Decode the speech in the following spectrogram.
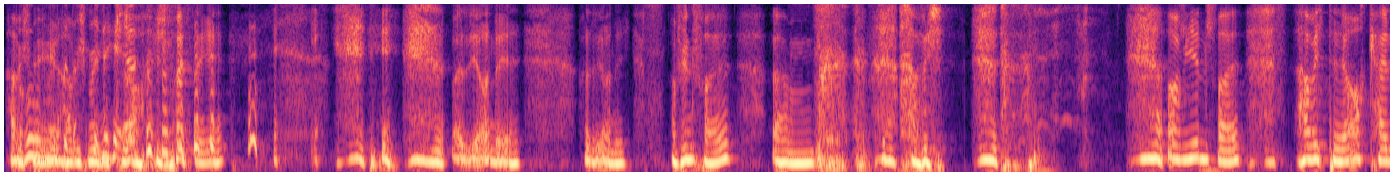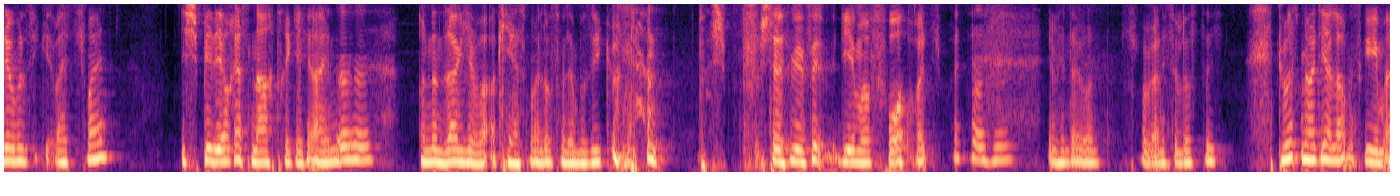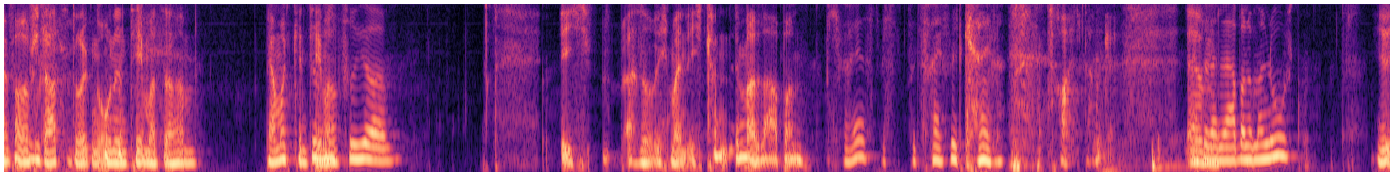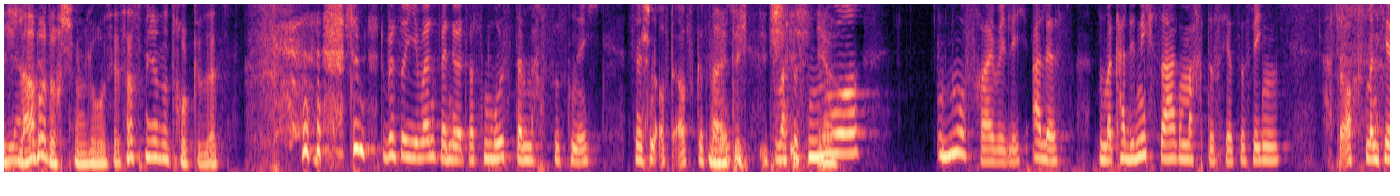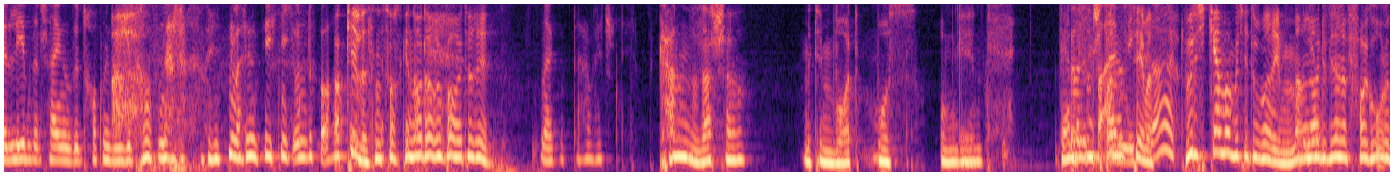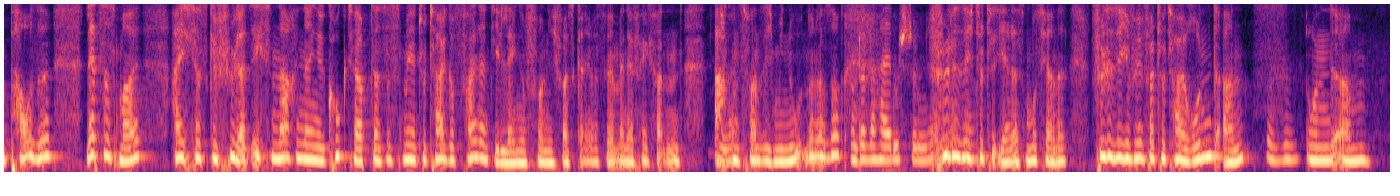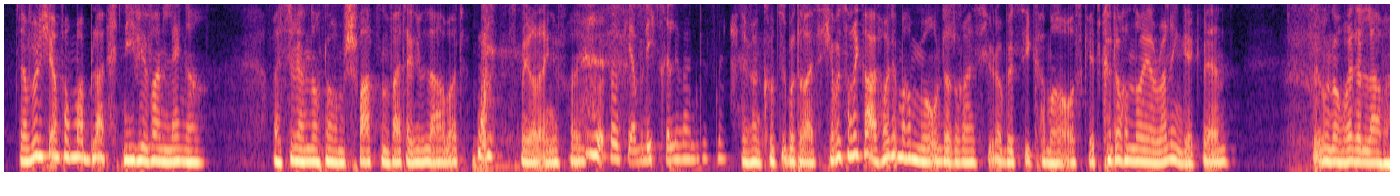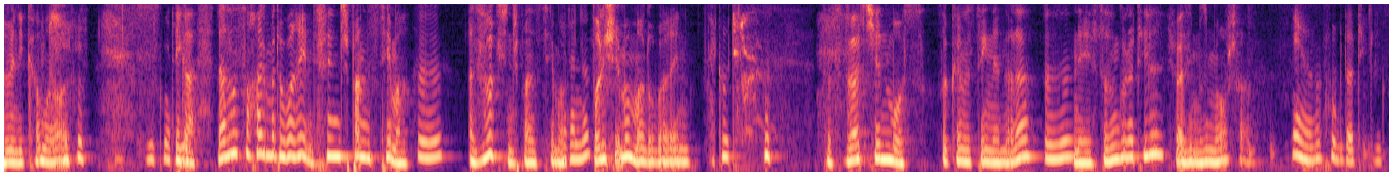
Habe ich, Oh, mir, hab ich mir her? geklaut. Ich weiß nicht. weiß ich auch nicht. Weiß ich auch nicht. Auf jeden Fall ähm, habe ich auf jeden Fall habe ich da ja auch keine Musik, weißt du, ich meine? Ich spiele die auch erst nachträglich ein. Mhm. Und dann sage ich aber, okay, erstmal los mit der Musik. Und dann stelle ich mir die immer vor, weißt du, ich meine? Mhm. Im Hintergrund. Das war gar nicht so lustig. Du hast mir heute die Erlaubnis gegeben, einfach auf Start zu drücken, ohne ein Thema zu haben. Wir haben heute kein So Thema. wie früher. Ich, also ich meine, ich kann immer labern. Ich weiß, das bezweifelt keiner. Toll, danke. Also dann Ähm, laber doch mal los. ja, ich laber. doch schon los. Jetzt hast du mich unter Druck gesetzt. Stimmt, du bist so jemand, wenn du etwas musst, dann machst du es nicht. ist mir schon oft aufgefallen. Nein, ich- ich- du machst es ich- ja. nur, nur freiwillig, alles. Und man kann dir nicht sagen, mach das jetzt. Deswegen hast du auch manche Lebensentscheidungen so getroffen, wie sie getroffen hast, weil du dich nicht unterordnest. Okay, lass uns doch genau darüber heute reden. Na gut, da haben wir jetzt schon. Kann Sascha mit dem Wort muss umgehen? Wenn das ist ein spannendes Thema. sagt. Würde ich gerne mal mit dir drüber reden. Wir machen Ja. heute wieder eine Folge ohne Pause. Letztes Mal hatte ich das Gefühl, als ich es im Nachhinein geguckt habe, dass es mir total gefallen hat, die Länge von, ich weiß gar nicht, was wir im Endeffekt hatten, 28 Minuten oder so. Unter einer halben Stunde. Fühlte sich total, ja, das muss ja, ne? Fühlte sich auf jeden Fall total rund an. Mhm. Und ähm, da würde ich einfach mal bleiben. Nee, wir waren länger. Weißt du, wir haben noch, noch im Schwarzen weitergelabert. Ist mir gerade eingefallen. Okay, aber nichts Relevantes mehr. Wir waren kurz über 30. Aber ist doch egal. Heute machen wir mal unter 30 oder bis die Kamera ausgeht. Könnte auch ein neuer Running Gag werden. Dass wir immer noch weiter labern, wenn die Kamera aus ist. Egal. Lass uns doch heute mal drüber reden. Ich finde ein spannendes Thema. Also wirklich ein spannendes Thema. Ja. Wollte ich immer mal drüber reden. Na gut. Das Wörtchen muss. So können wir das Ding nennen, oder? Nee, ist das ein guter Titel? Ich weiß nicht, muss ich mal aufschreiben. Ja, ist ein guter Titel.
